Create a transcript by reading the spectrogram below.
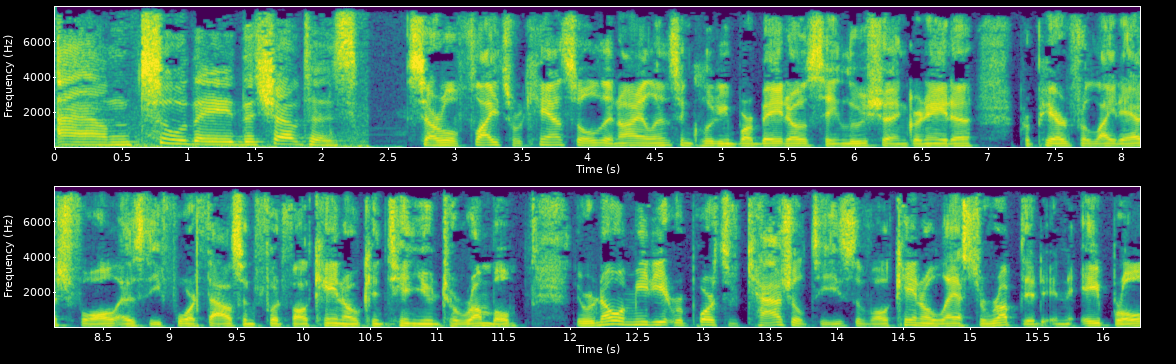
um, to the the shelters. Several flights were canceled in islands, including Barbados, St. Lucia, and Grenada, prepared for light ashfall as the 4,000 foot volcano continued to rumble. There were no immediate reports of casualties. The volcano last erupted in April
